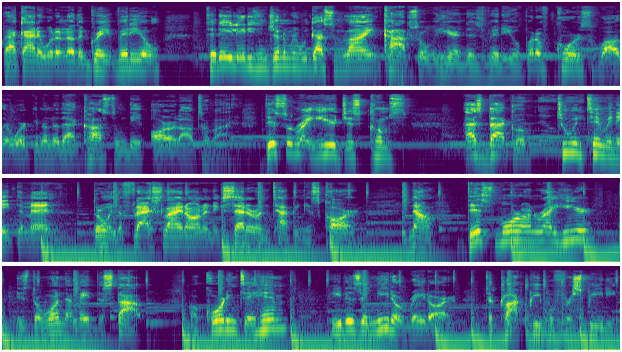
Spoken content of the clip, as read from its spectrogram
Back at it with another great video. Today, ladies and gentlemen, we got some lying cops over here in this video. But of course, while they're working under that costume, they are allowed to lie. This one right here just comes as backup to intimidate the man, throwing the flashlight on and etc. and tapping his car. Now, this moron right here is the one that made the stop. According to him, he doesn't need a radar to clock people for speeding.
